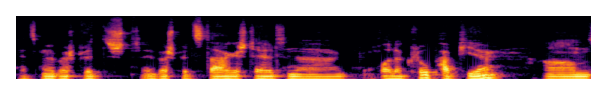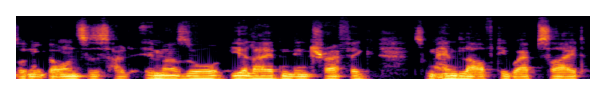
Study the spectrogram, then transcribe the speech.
jetzt mal überspitzt, überspitzt dargestellt, eine Rolle Klopapier ähm, sondern bei uns ist es halt immer so, wir leiten den Traffic zum Händler auf die Website.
